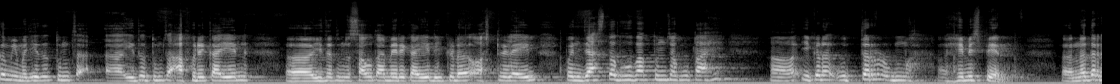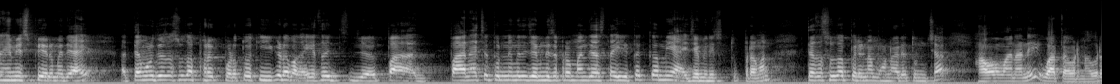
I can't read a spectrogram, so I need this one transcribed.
कमी म्हणजे इथं तुमचा इथं तुमचा आफ्रिका येईल इथं तुमचं साऊथ अमेरिका येईल इकडं ऑस्ट्रेलिया येईल पण जास्त भूभाग तुमचा कुठं आहे? इकडं उत्तर हेमिस्फिअर. नदर्न हेमिस्फिअरमध्ये आहे. त्यामुळे त्याचा सुद्धा फरक पडतो की इकडं बघा इथं ज- पा पाण्याच्या तुलनेमध्ये जमिनीचं प्रमाण जास्त आहे इथं कमी आहे जमिनीचं प्रमाण. त्याचा सुद्धा परिणाम होणार आहे तुमच्या हवामानाने वातावरणावर.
